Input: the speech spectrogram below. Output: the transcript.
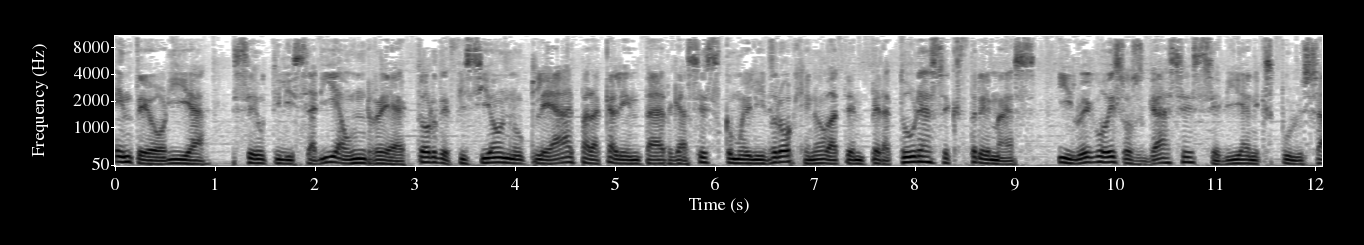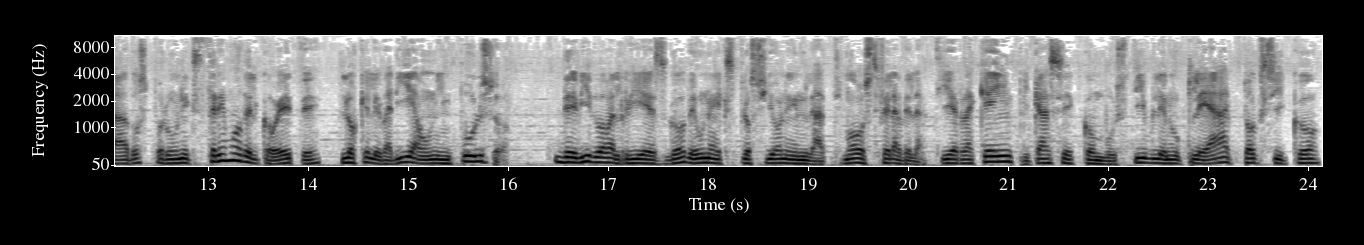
En teoría, se utilizaría un reactor de fisión nuclear para calentar gases como el hidrógeno a temperaturas extremas, y luego esos gases serían expulsados por un extremo del cohete, lo que le daría un impulso debido al riesgo de una explosión en la atmósfera de la Tierra que implicase combustible nuclear tóxico,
